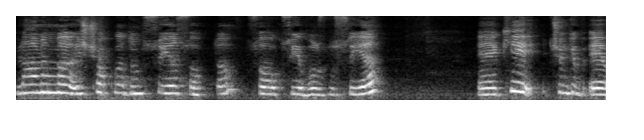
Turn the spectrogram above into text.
Lahanamı şokladım, suya soktum. Soğuk suya, buzlu suya. Ee, ki çünkü e,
